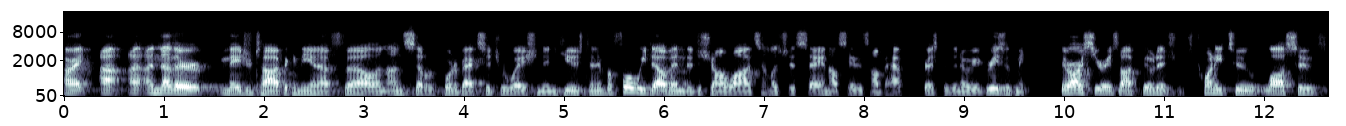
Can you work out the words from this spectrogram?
All right. Uh, another major topic in the NFL, an unsettled quarterback situation in Houston. And before we delve into Deshaun Watson, let's just say, and I'll say this on behalf of Chris because I know he agrees with me, there are serious off field issues 22 lawsuits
